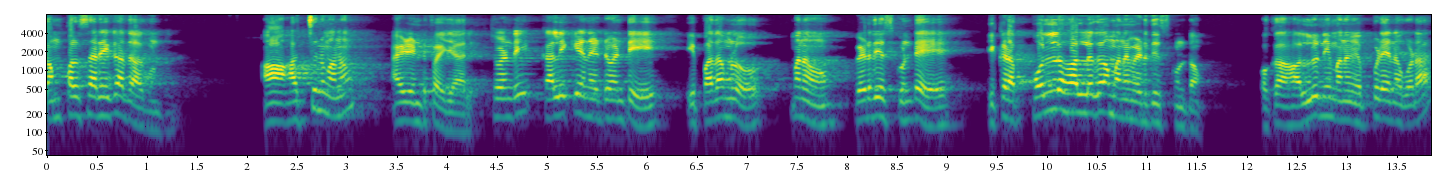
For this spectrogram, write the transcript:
కంపల్సరీగా దాగుంటుంది. ఆ అచ్చును మనం ఐడెంటిఫై చేయాలి. చూడండి కలికి అనేటువంటి ఈ పదంలో మనం విడదీసుకుంటే ఇక్కడ పొల్లు హల్లుగా మనం విడదీసుకుంటాం. ఒక హల్లుని మనం ఎప్పుడైనా కూడా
